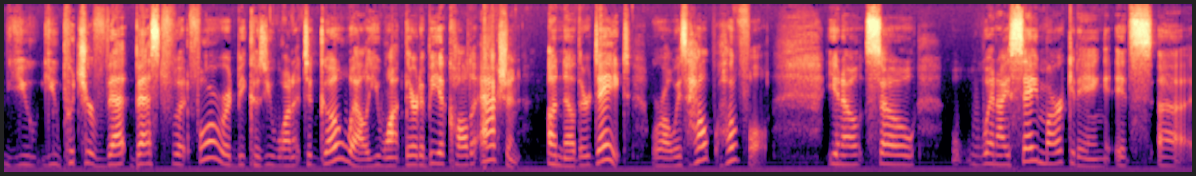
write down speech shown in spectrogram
you you put your vet, best foot forward because you want it to go well. You want there to be a call to action. Another date. We're always help, hopeful, you know. So when I say marketing, it's uh,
